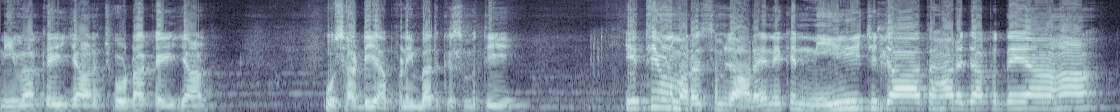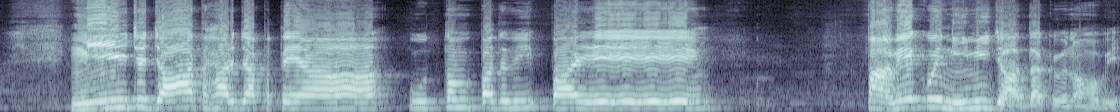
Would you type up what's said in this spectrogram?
ਨੀਵਾਂ ਕਹੀ ਜਾਣ, ਛੋਟਾ ਕਹੀ ਜਾਣ, ਉਹ ਸਾਡੀ ਆਪਣੀ ਬਦਕਿਸਮਤੀ ਇੱਥੇ ਹੁਣ ਮਹਾਰਾਜ ਸਮਝਾ ਰਹੇ ਨੇ ਕਿ ਨੀਚ ਜਾਤ ਹਰ ਜਪਦੇ ਹਾਂ ਨੀਚ ਜਾਤ ਹਰ ਜਪਤਿਆਂ ਉਤਮ ਪਦਵੀ ਪਾਏ। ਭਾਵੇਂ ਕੋਈ ਨੀਵੀਂ ਜਾਤ ਦਾ ਕਿਉਂ ਨਾ ਹੋਵੇ।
